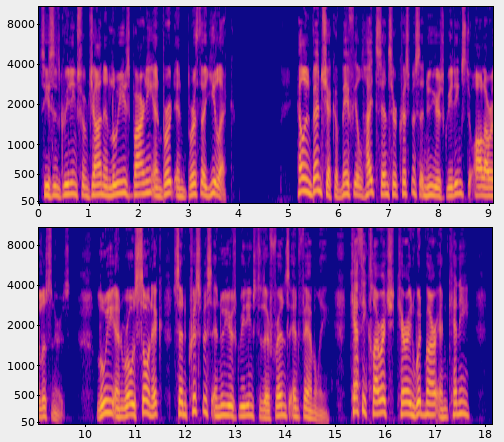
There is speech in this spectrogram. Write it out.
Season's greetings from John and Louise, Barney, and Bert and Bertha Yelek. Helen Benchek of Mayfield Heights sends her Christmas and New Year's greetings to all our listeners. Louis and Rose Sonic send Christmas and New Year's greetings to their friends and family. Kathy Clarich, Karen Widmar, and Kenny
